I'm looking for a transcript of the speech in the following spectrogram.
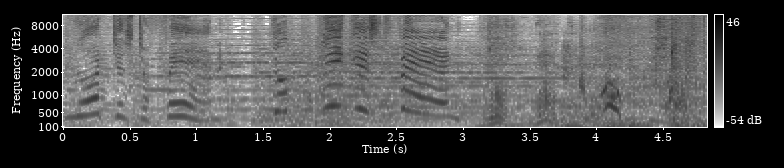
Not just a fan, the biggest fan!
